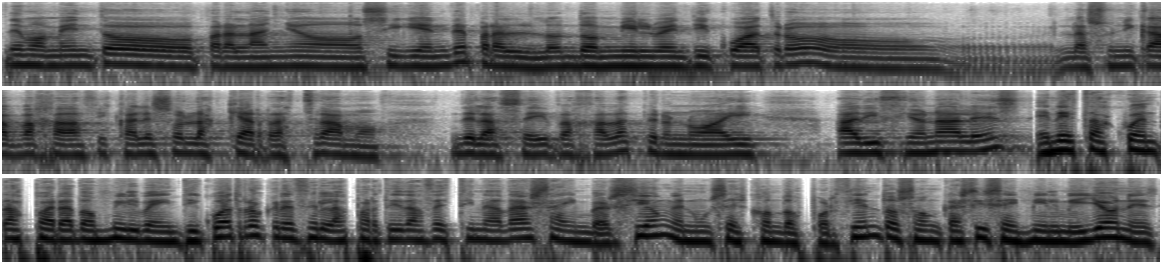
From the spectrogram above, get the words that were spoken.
De momento, para el año siguiente, para el 2024, las únicas bajadas fiscales son las que arrastramos de las seis bajadas, pero no hay adicionales. En estas cuentas para 2024 crecen las partidas destinadas a inversión en un 6,2%, son casi 6.000 millones.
